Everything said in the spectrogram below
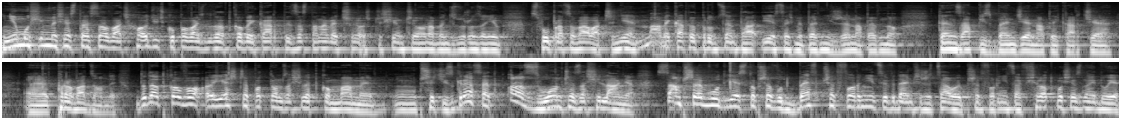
Nie musimy się stresować, chodzić, kupować dodatkowej karty, zastanawiać się, czy ona będzie z urządzeniem współpracowała, czy nie. Mamy kartę od producenta i jesteśmy pewni, że na pewno ten zapis będzie na tej karcie e, prowadzony. Dodatkowo e, jeszcze pod tą zaślepką mamy mm, przycisk reset oraz złącze zasilania. Sam przewód jest to przewód bez przetwornicy. Wydaje mi się, że cały przetwornica w środku się znajduje,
